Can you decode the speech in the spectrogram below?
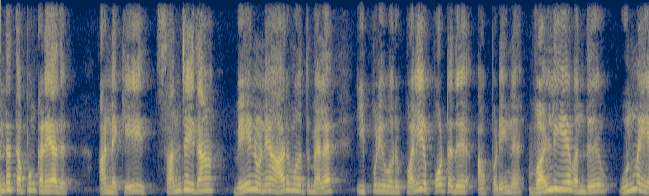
எந்த தப்பும் கிடையாது. அன்னைக்கு சஞ்சய் தான் வேணும்னே ஆறுமுகத்து மேல இப்படி ஒரு பழிய போட்டது அப்படின்னு வள்ளியே வந்து உண்மைய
